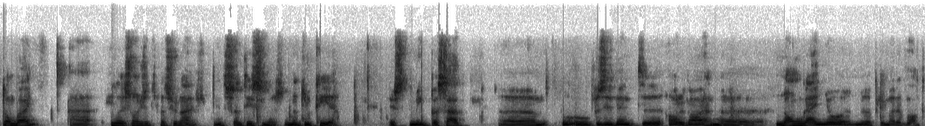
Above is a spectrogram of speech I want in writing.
também, eleições internacionais interessantíssimas na Turquia, este domingo passado, Uh, o, presidente Oregon uh, não ganhou na primeira volta,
